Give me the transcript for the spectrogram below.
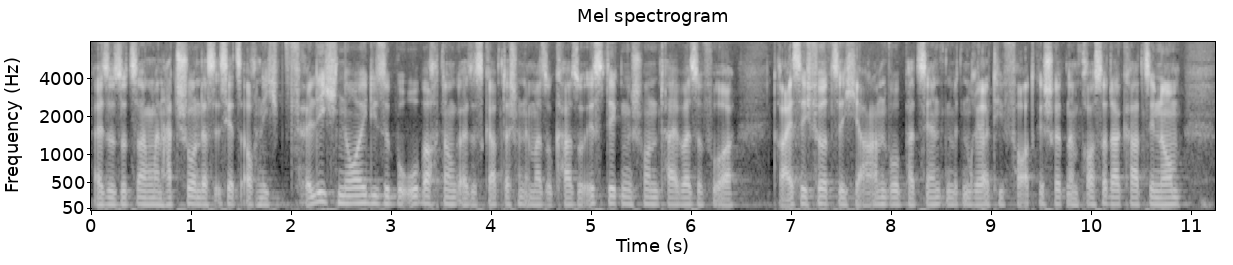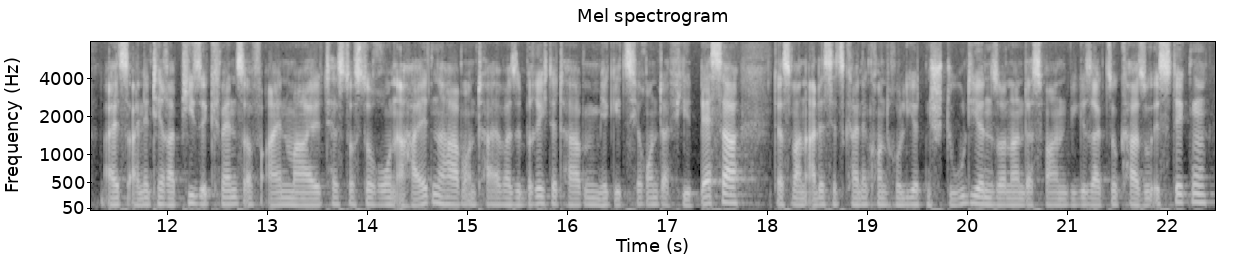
Also sozusagen, man hat schon, das ist jetzt auch nicht völlig neu, diese Beobachtung. Also es gab da schon immer so Kasuistiken, schon teilweise vor 30, 40 Jahren, wo Patienten mit einem relativ fortgeschrittenen Prostatakarzinom als eine Therapiesequenz auf einmal Testosteron erhalten haben und teilweise berichtet haben, mir geht's hier runter viel besser. Das waren alles jetzt keine kontrollierten Studien, sondern das waren, wie gesagt, so Kasuistiken.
